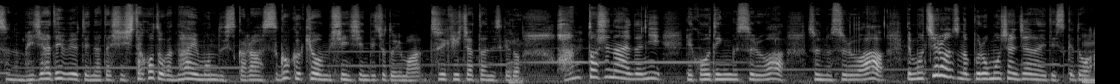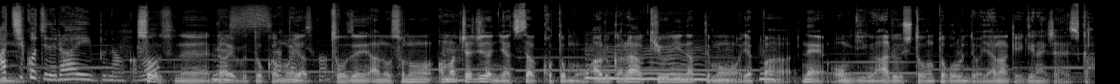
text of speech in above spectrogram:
そのメジャーデビューって私したことがないもんですからすごく興味津々でちょっと今追記しちゃったんですけど、半年の間にレコーディングするわ。そういうのするわ。でもちろんそのプロモーションじゃないですけど、うん。あちこちでライブなんかもそうですね。なライブとかもや当然あのそのアマチュア時代にやってたこともあるからうん。急になってもやっぱね音楽がある人のところにではやらなきゃいけないじゃないですか。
